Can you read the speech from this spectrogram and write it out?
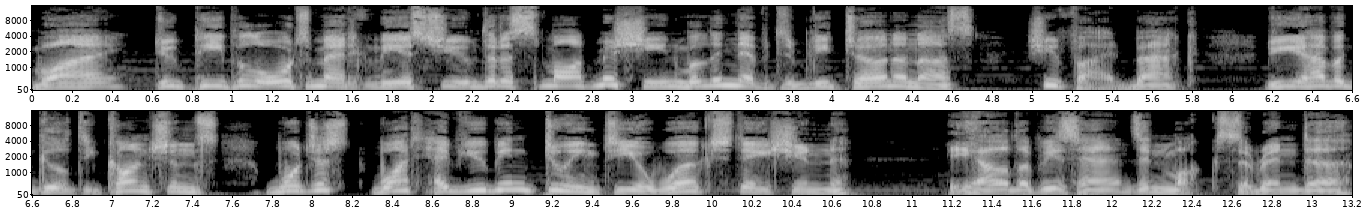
Why do people automatically assume that a smart machine will inevitably turn on us? She fired back. Do you have a guilty conscience? Or just what have you been doing to your workstation? He held up his hands in mock surrender.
